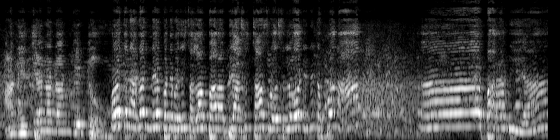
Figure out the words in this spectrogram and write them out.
Aneh cina dan gitu. Oh ternyata nih pada baju selam para bias cang slow slow di depan ah. Ah, para bias.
